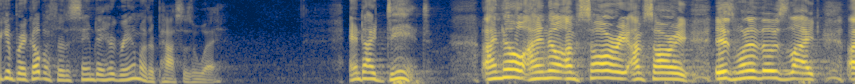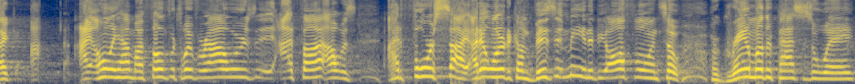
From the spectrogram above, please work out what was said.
can break up with her the same day her grandmother passes away. And I did. I know, I know, I'm sorry, I'm sorry. It's one of those like, like, I, I only have my phone for 24 hours. I thought I was, I had foresight. I didn't want her to come visit me and it'd be awful. And so her grandmother passes away.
